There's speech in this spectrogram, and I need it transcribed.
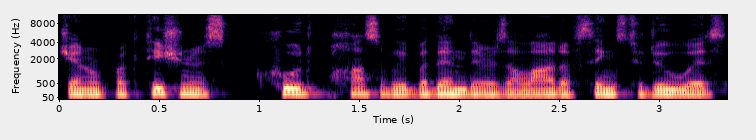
general practitioners could possibly but then there's a lot of things to do with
